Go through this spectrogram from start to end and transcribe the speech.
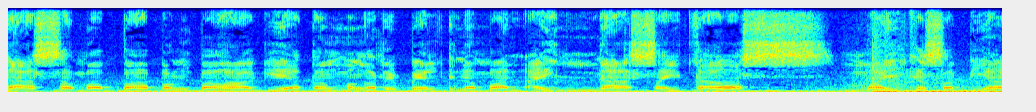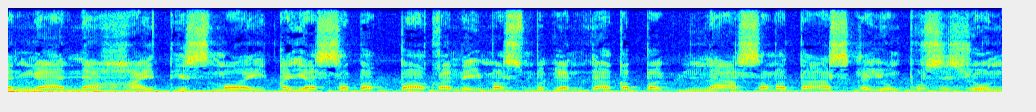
nasa mababang bahagi at ang mga rebelde naman ay nasa itaas. May kasabihan nga na height is might kaya sa bakbakan ay mas maganda kapag nasa mataas kayong posisyon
